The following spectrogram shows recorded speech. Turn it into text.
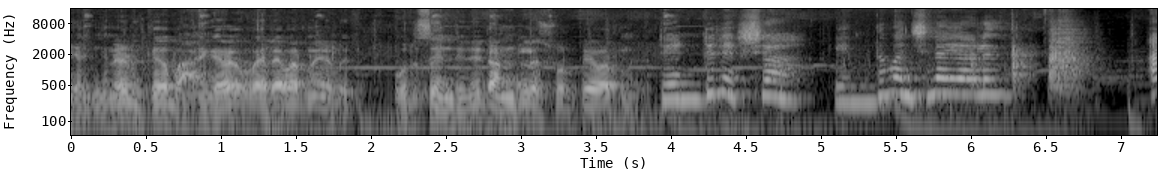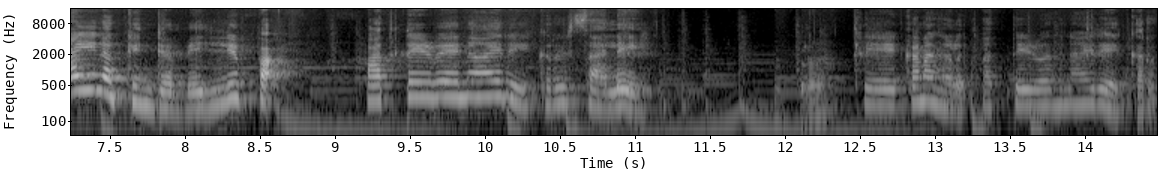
എങ്ങനെ എടുക്കുക? ഭയങ്കര വില പറഞ്ഞയാൾ ഒരു സെന്റിന് രണ്ട് ലക്ഷം റുപ്യ പറഞ്ഞു. രണ്ട് ലക്ഷാ? എന്ത് മനുഷ്യനയാൾ അതിനൊക്കെ എന്റെ വല്യപ്പ. പത്തെഴുപതിനായിരം ഏക്കർ സ്ഥലേ. എത്ര? കേൾക്കണങ്ങൾ പത്തെഴുപതിനായിരം ഏക്കർ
